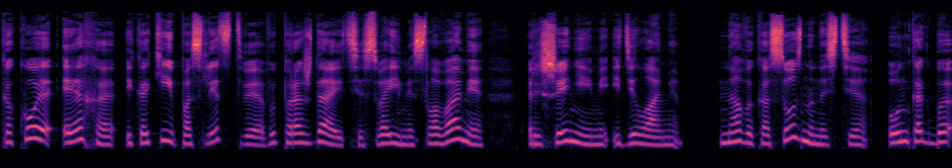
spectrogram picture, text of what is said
какое эхо и какие последствия вы порождаете своими словами, решениями и делами. Навык осознанности, он как бы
